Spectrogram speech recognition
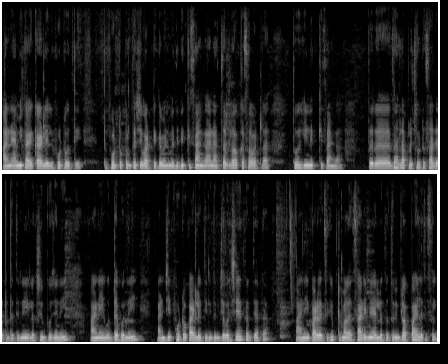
आणि आम्ही काय काढलेले फोटो होते तर फोटो पण कसे वाटते कमेंटमध्ये नक्की सांगा आणि आजचा ब्लॉग कसा वाटला तोही नक्की सांगा. तर झालं आपलं छोटं साध्या पद्धतीने लक्ष्मीपूजनही आणि उद्यापनही. आणि जे फोटो काढले होते मी तुमच्यावर शेअर करते आता. आणि पाडव्याचं गिफ्ट मला साडी मिळालं होतं तुम्ही ब्लॉग पाहिलाच असेल.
